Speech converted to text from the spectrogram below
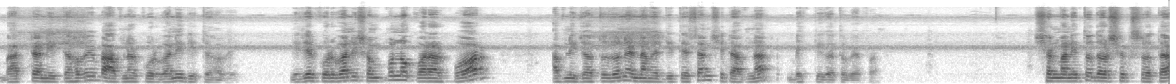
ভাগটা নিতে হবে বা আপনার কোরবানি দিতে হবে। নিজের কোরবানি সম্পন্ন করার পর আপনি যতজনের নামে দিতে চান, সেটা আপনার ব্যক্তিগত ব্যাপার। সম্মানিত দর্শক, শ্রোতা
